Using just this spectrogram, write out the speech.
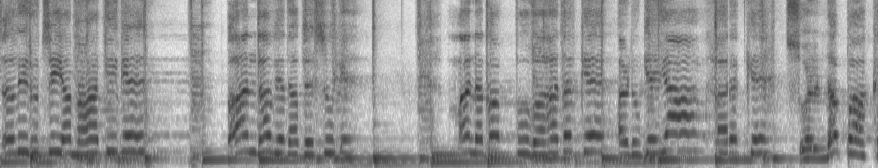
ಸವಿರುಚಿಯ ಮಾತಿಗೆ ಬಾಂಧವ್ಯದ ಬೆಸುಗೆ ಮನಗೊಪ್ಪುವ ಹದಕ್ಕೆ ಅಡುಗೆಯ ಹರಕ್ಕೆ ಸ್ವರ್ಣ ಪಾಕ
